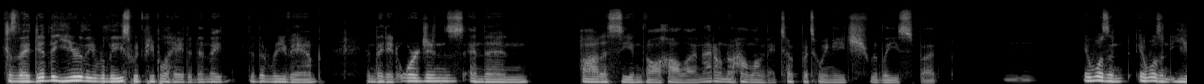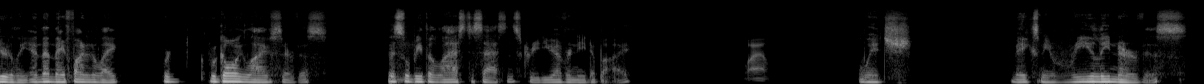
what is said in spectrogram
because they did the yearly release, which people hated, then they did the revamp, and they did Origins and then Odyssey and Valhalla. And I don't know how long they took between each release, but Mhm. it wasn't it wasn't yearly and then they finally like we're we're going live service. This will mm-hmm. be the last assassin's creed you ever need to buy. Wow. which makes me really nervous.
